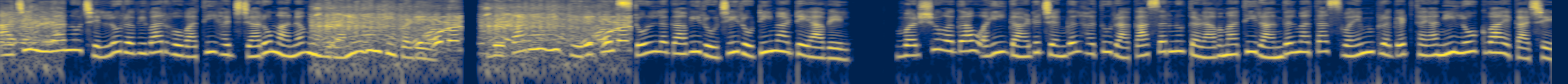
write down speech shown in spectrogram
આજે મેળાનો છેલ્લો રવિવાર હોવાથી હજારો માનવ મહેરામણ ઉમટી પડે. વેપારીઓએ ઘેરે ઘેર સ્ટોલ લગાવી રોજી રોટી માટે આવેલ. વર્ષો અગાઉ અહીં ગાઢ જંગલ હતું. રાકાસરનું તળાવમાંથી રાંદલમાતા સ્વયં પ્રગટ થયાની લોકવાયકા છે.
